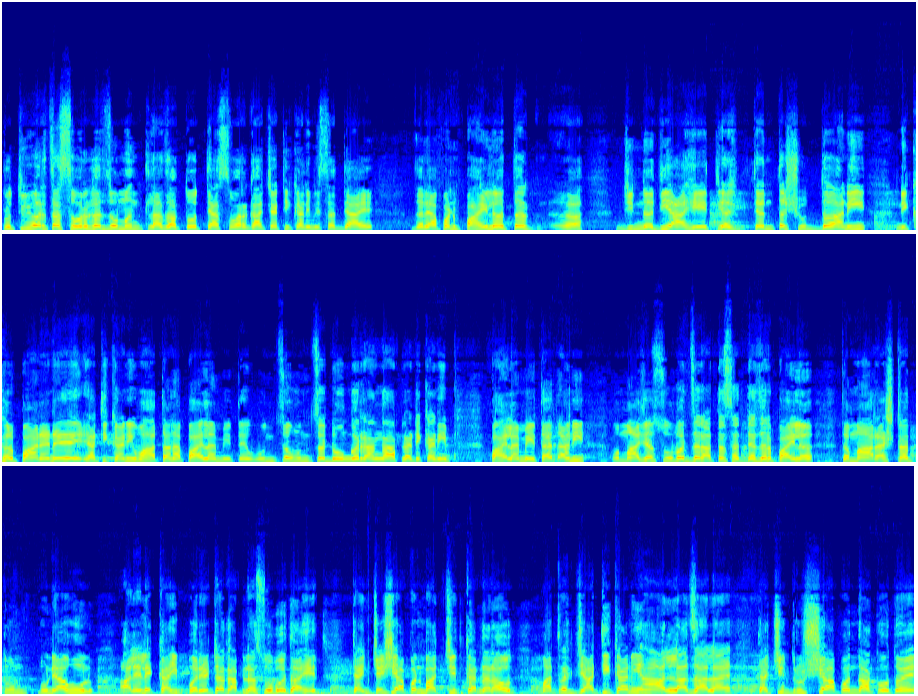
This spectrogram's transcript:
पृथ्वीवरचा स्वर्ग जो म्हटला जातो त्या स्वर्गाच्या ठिकाणी मी सध्या आहे. जर आपण पाहिलं तर जी नदी आहे ती अत्यंत शुद्ध आणि निखळ पाण्याने या ठिकाणी वाहताना पाहायला मिळते. उंच उंच डोंगर रांगा आपल्या ठिकाणी पाहायला मिळतात. आणि माझ्यासोबत जर आता सध्या जर पाहिलं तर महाराष्ट्रातून पुण्याहून आलेले काही पर्यटक आपल्यासोबत आहेत. त्यांच्याशी आपण बातचीत करणार आहोत. मात्र ज्या ठिकाणी हा हल्ला आहे त्याची दृश्य आपण दाखवतोय.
